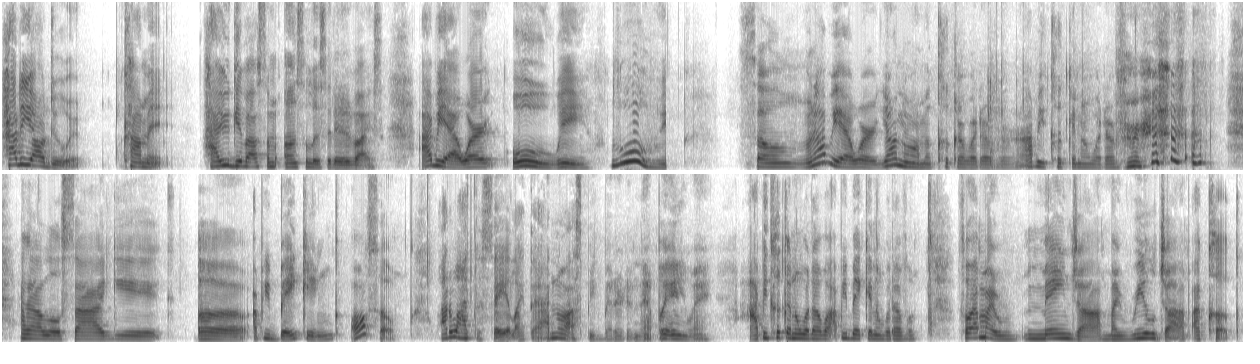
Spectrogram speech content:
how do y'all do it? Comment how you give out some unsolicited advice. I be at work, ooh wee, ooh wee. So when I be at work, y'all know I'm a cook or whatever. I be cooking or whatever. I got a little side gig. Uh, I be baking also. Why do I have to say it like that? I know I speak better than that, but anyway, I be cooking or whatever. I be baking or whatever. So at my main job, my real job, I cook,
